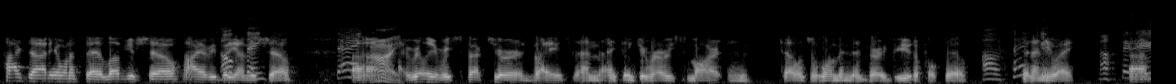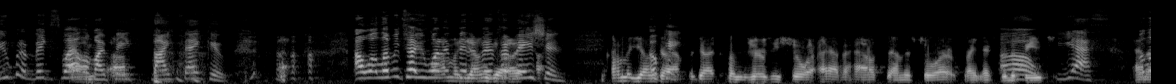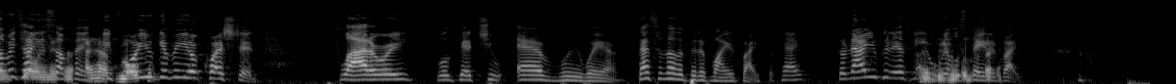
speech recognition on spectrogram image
hi, Dottie. I want to say I love your show. Hi, everybody Oh, on the show. Thank Uh. Hi. I really respect your advice, and I think you're very smart and intelligent woman, and very beautiful too. Oh, thank But anyway, you. uh, You put a big smile on um, my uh, face, Mike. Thank you. oh well, let me tell you one I'm bit of young guy. information. I'm a young Okay. guy. I'm the guy from the Jersey Shore. I have a house down the shore, right next to the oh, beach. yes. Well, let I'm me tell you something. Before you give me your question, flattery will get you everywhere. That's another bit of my advice, okay? So now you can ask me your real estate advice.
